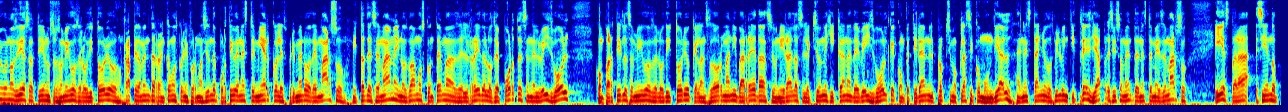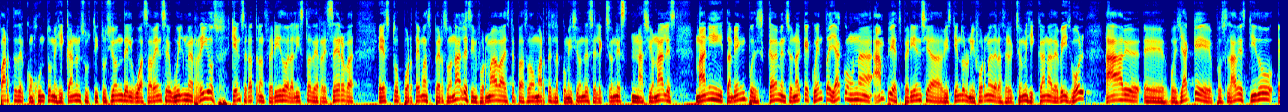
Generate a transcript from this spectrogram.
Muy buenos días a ti y nuestros amigos del auditorio. Rápidamente arrancamos con la información deportiva en este miércoles primero de marzo, mitad de semana, y nos vamos con temas del rey de los deportes en el béisbol. Compartirles, amigos del auditorio, que el lanzador Manny Barreda se unirá a la selección mexicana de béisbol que competirá en el próximo Clásico Mundial en este año 2023, ya precisamente en este mes de marzo, y estará siendo parte del conjunto mexicano en sustitución del guasabense Wilmer Ríos, quien será transferido a la lista de reserva. Esto por temas personales, informaba este pasado martes la Comisión de Selecciones Nacionales. Mani también, pues cabe mencionar que cuenta ya con una amplia experiencia vistiendo el uniforme de la selección mexicana de béisbol, eh, pues ya que pues la ha vestido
